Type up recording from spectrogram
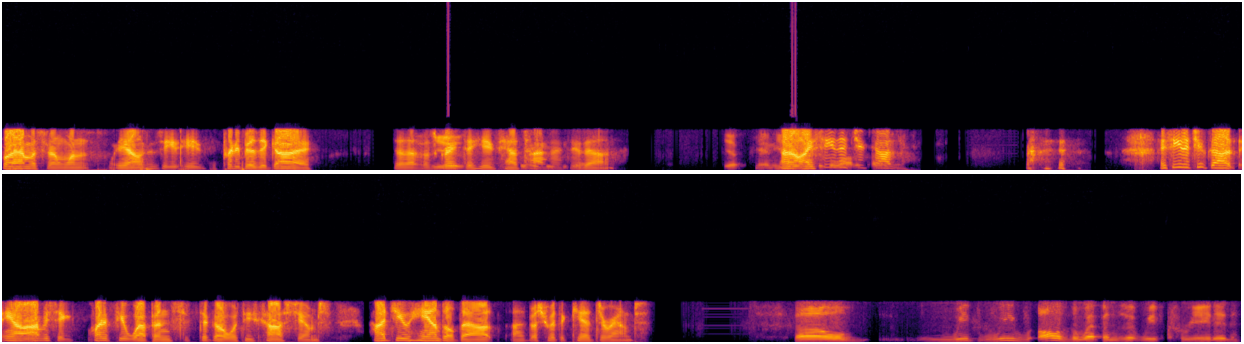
Well, that must have been one, you know, 'cause he, he's a pretty busy guy. So that was He great is. that he had time to do that. Yep, and he Oh, I see that you've got. I see that you've got, you know, obviously quite a few weapons to go with these costumes. How do you handle that, especially with the kids around? Oh, we we all of the weapons that we've created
